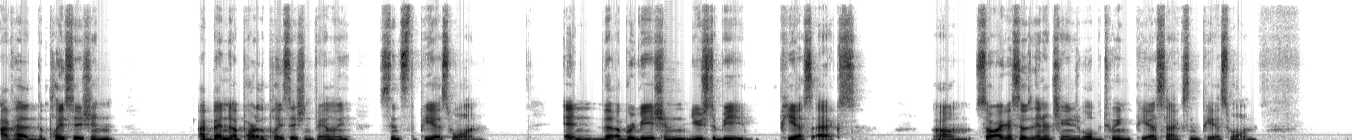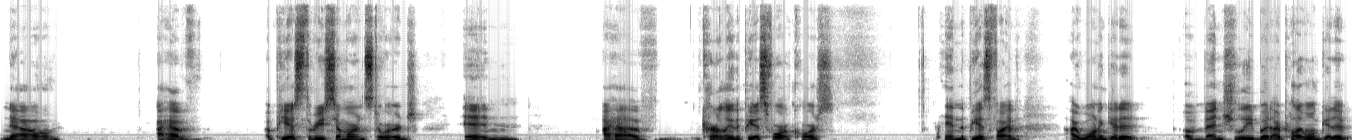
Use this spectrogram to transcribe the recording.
I've had the PlayStation. I've been a part of the PlayStation family since the PS1, and the abbreviation used to be PSX. Um, so I guess it was interchangeable between PSX and PS1. Now, I have a PS3 somewhere in storage, and I have currently the PS4, of course, and the PS5. I want to get it eventually, but I probably won't get it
